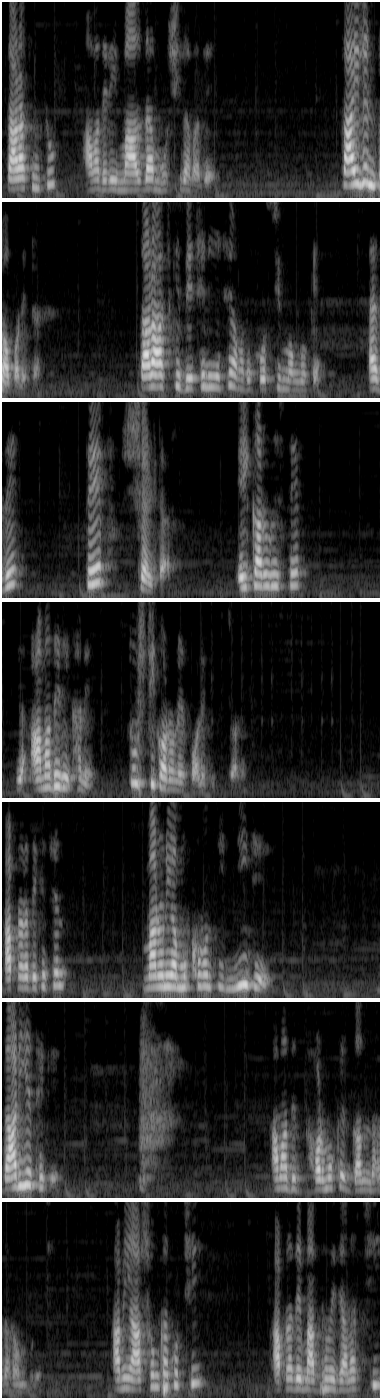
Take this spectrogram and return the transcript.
তারা কিন্তু আমাদের এই মালদা মুর্শিদাবাদে সাইলেন্ট অপারেটর তারা আজকে বেছে নিয়েছে আমাদের পশ্চিমবঙ্গকে অ্যাজ এ সেফ শেল্টার এই কারণে সেফ যে আমাদের এখানে তুষ্টিকরণের পলিটিক্স চলে। আপনারা দেখেছেন মাননীয় মুখ্যমন্ত্রী নিজে দাঁড়িয়ে থেকে আমাদের ধর্মকে গন্ধাধরম বলেছে। আমি আশঙ্কা করছি, আপনাদের মাধ্যমে জানাচ্ছি,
